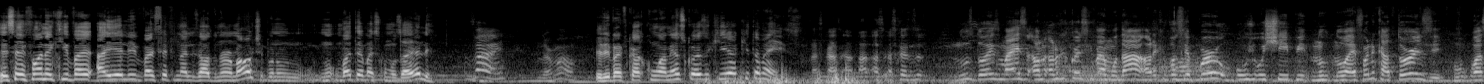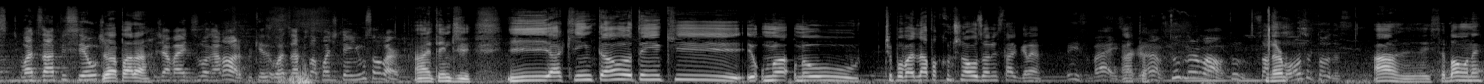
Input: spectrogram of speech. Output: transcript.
Esse iPhone aqui vai. Aí ele vai ser finalizado normal? Tipo, não, não vai ter mais como usar ele? Vai. Normal. Ele vai ficar com as minhas coisas aqui e aqui também. Isso, vai ficar as, as- as coisas nos dois, mas a única coisa que vai mudar, a hora que você pôr o, o chip no, no iPhone 14, o, o Whats- WhatsApp seu Já vai parar. já vai deslogar na hora, porque o WhatsApp só pode ter em um celular. Ah, entendi. E aqui então eu tenho que. eu- o, meu, o meu- Tipo, vai dar pra continuar usando o Instagram. Isso, vai, Ah, Instagram, tá. tudo normal, tudo. Só Norm- conta todas. Ah, isso é bom, né?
